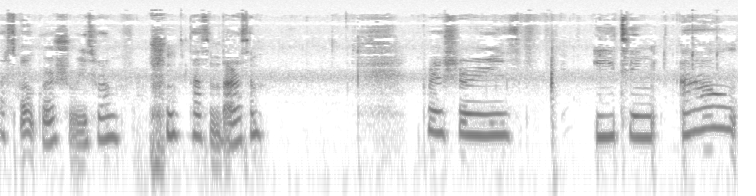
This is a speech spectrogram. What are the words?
I spelled groceries wrong. That's embarrassing groceries, eating out,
